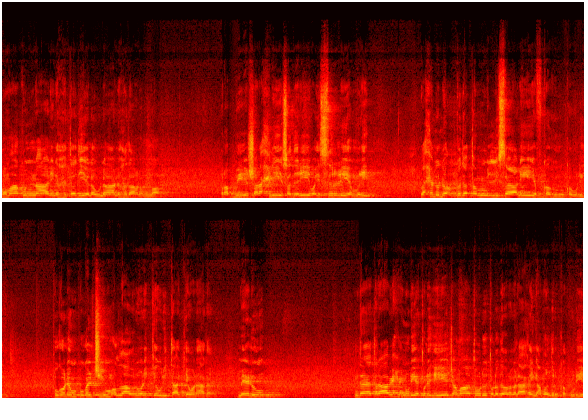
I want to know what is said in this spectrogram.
وما كنا لنهتدي لولا أن هدانا الله. ربي اشرح لي صدري ويسر لي أمري وحلل عقدة من لساني يفقه قولي. புகழும் புகழ்ச்சியும் அல்லாஹ் ஒருவனுக்கே உரித்தாக்கியவனாக மேலும் இந்த தராவிஹனுடைய தொழுகையை ஜமாத்தோடு தொழுதவர்களாக இங்கே அமர்ந்திருக்கக்கூடிய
